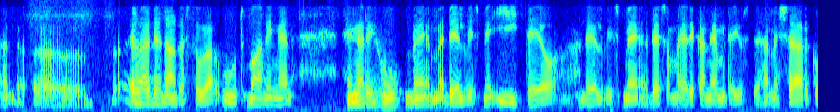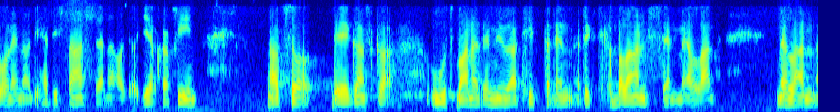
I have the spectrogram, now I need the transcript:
äh, eller den andra stora utmaningen hänger ihop med, med, delvis med IT och delvis med det som Erika nämnde, just det här med skärgården och de här distanserna och geografin. Alltså det är ganska utmanande nu att hitta den riktiga balansen mellan, mellan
